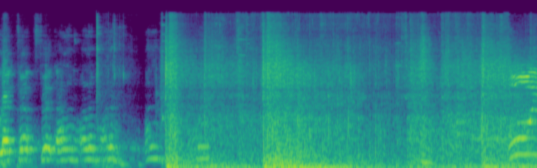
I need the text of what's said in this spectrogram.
Flag, flag, flag, alam, alam, alam, alam, alam. Oi!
